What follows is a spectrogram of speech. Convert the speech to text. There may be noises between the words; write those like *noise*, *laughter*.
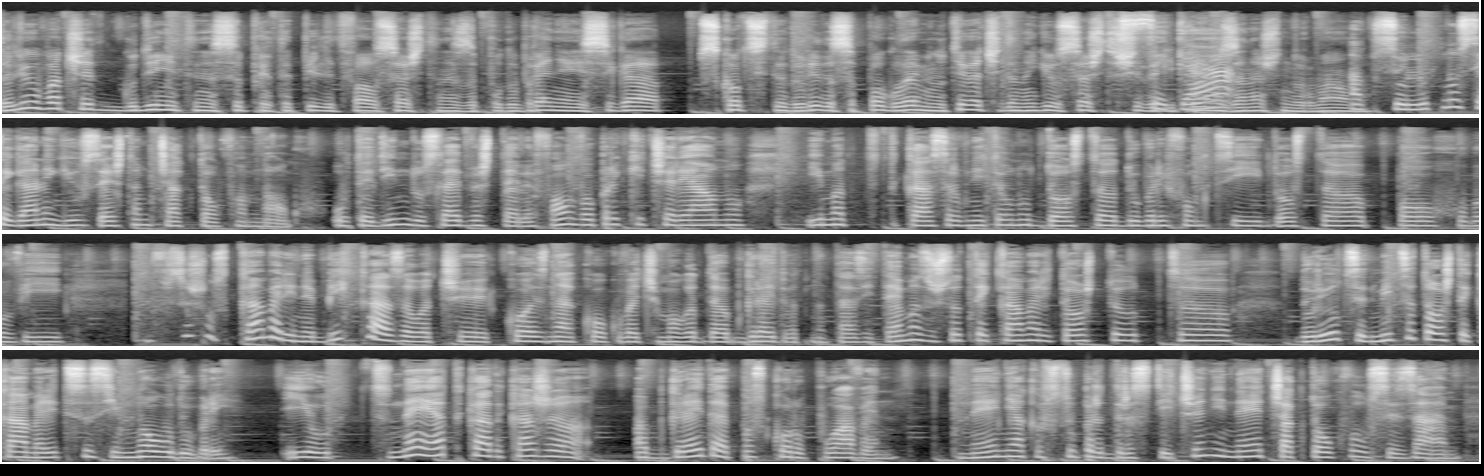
Дали обаче годините не са претъпили това усещане за подобрение и сега скоците дори да са по-големи, но ти вече да не ги усещаш и да ги приемаш за нещо нормално? Абсолютно сега не ги усещам чак толкова много. От един до следващ телефон, въпреки че реално имат така сравнително доста добри функции, доста по-хубави Всъщност камери не бих казала, че кой знае колко вече могат да апгрейдват на тази тема, защото те камерите още от... Дори от седмицата още камерите са си много добри. И от нея, така да кажа, апгрейда е по-скоро плавен. Не е някакъв супер драстичен и не е чак толкова осезаем.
